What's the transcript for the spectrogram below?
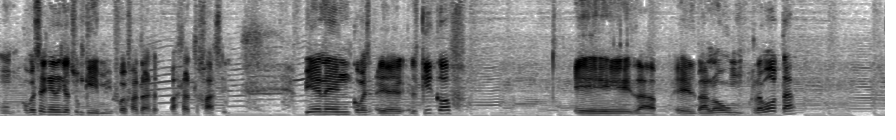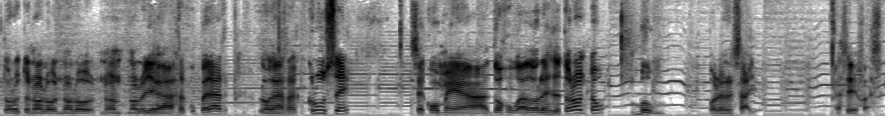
un como dicen en inglés, un gimme, fue bastante fácil. Vienen eh, el kickoff, eh, el balón rebota, Toronto no lo, no, lo, no, no lo llega a recuperar, lo agarra Cruce, se come a dos jugadores de Toronto, boom, por el ensayo. Así de fácil.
